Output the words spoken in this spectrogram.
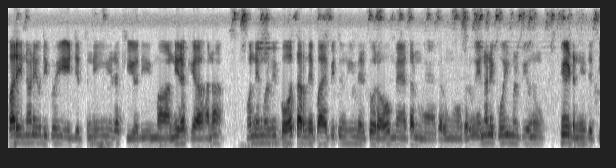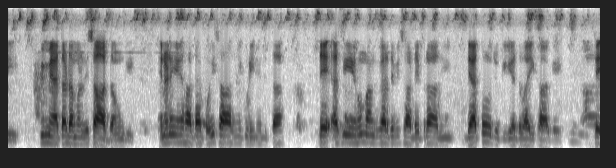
ਪਰ ਇਹਨਾਂ ਨੇ ਉਹਦੀ ਕੋਈ ਇੱਜ਼ਤ ਨਹੀਂ ਰੱਖੀ, ਉਹਦੀ ਮਾਨ ਨਹੀਂ ਰੱਖਿਆ, ਹਨਾ? ਉਹਨੇ ਮਤਲਬ ਵੀ ਬਹੁਤ ਤਰਲੇ ਪਾਏ ਵੀ ਤੁਸੀਂ ਮੇਰੇ ਕੋਲ ਰਹੋ, ਮੈਂ ਤੁਹਾਨੂੰ ਐ ਕਰੂੰ, ਉਹ ਕਰੂੰ। ਇਹਨਾਂ ਨੇ ਕੋਈ ਮਤਲਬ ਵੀ ਉਹਨੂੰ ਹੇਟ ਨਹੀਂ ਦਿੱਤੀ ਵੀ ਮੈਂ ਤੁਹਾਡਾ ਮਤਲਬ ਵੀ ਸਾਥ ਦਊਂਗੀ। ਇਹਨਾਂ ਨੇ ਸਾਡਾ ਕੋਈ ਸਾਥ ਨਹੀਂ ਕੁੜੀ ਨੇ ਦਿੱਤਾ। ਤੇ ਅਸੀਂ ਇਹੋ ਮੰਗ ਕਰਦੇ ਵੀ ਸਾਡੇ ਭਰਾ ਦੀ ਡੈਥ ਹੋ ਚੁੱਕੀ ਹੈ ਦਵਾਈ ਖਾ ਕੇ। ਤੇ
